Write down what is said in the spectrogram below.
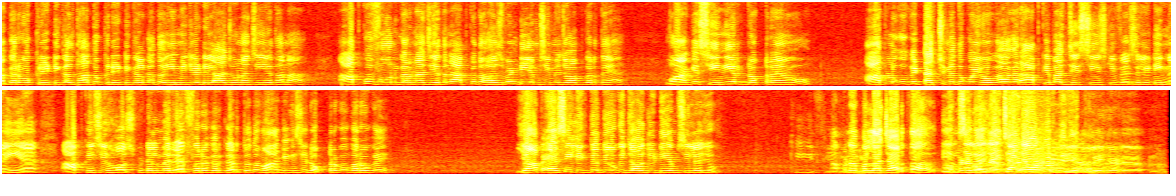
अगर वो क्रिटिकल था तो क्रिटिकल का तो इमीडिएट इलाज होना चाहिए था ना। आपको फ़ोन करना चाहिए था ना आपके तो हस्बैंड डीएमसी में जॉब करते हैं। वहाँ के सीनियर डॉक्टर हैं वो। आप लोगों के टच में तो कोई होगा अगर आपके पास जिस चीज़ की फैसिलिटी नहीं है आप किसी हॉस्पिटल में रेफर अगर करते हो तो वहाँ के किसी डॉक्टर को करोगे या आप ऐसे ही लिख देते हो कि जाओ जी डीएमसी ले जाओ ਆਪਣਾ ਪੱਲਾ ਝਾੜਤਾ ਡੀਐਮਸੀ ਲੈ ਪੱਲਾ ਹੀ ਝਾੜਿਆ ਹੋਰ ਕੀ ਕੀਤਾ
